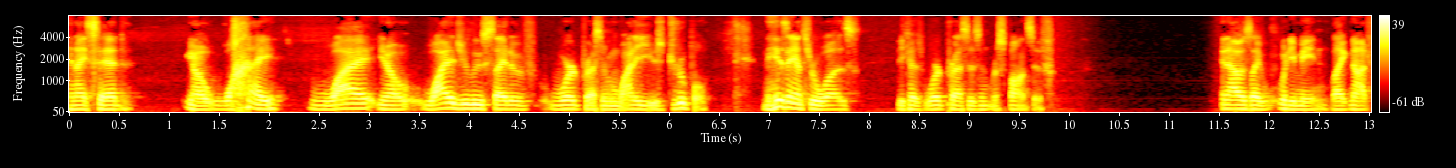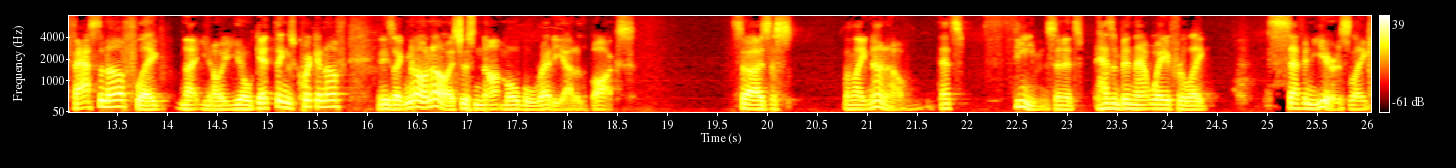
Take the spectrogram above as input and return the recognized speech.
and I said, you know, why, why, you know, why did you lose sight of WordPress and why do you use Drupal? And his answer was because WordPress isn't responsive. And I was like, what do you mean? Like not fast enough? Like not, you know, you don't get things quick enough? And he's like, no, no, it's just not mobile ready out of the box. So I was just, I'm like, no, no, that's themes. And it hasn't been that way for like seven years. Like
